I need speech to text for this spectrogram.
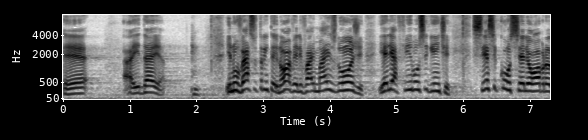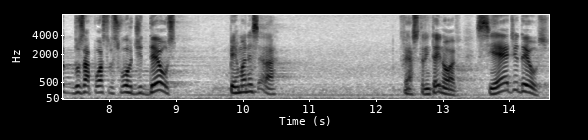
é a ideia. E no verso 39 ele vai mais longe e ele afirma o seguinte: se esse conselho ou obra dos apóstolos for de Deus, permanecerá. Verso 39: se é de Deus,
